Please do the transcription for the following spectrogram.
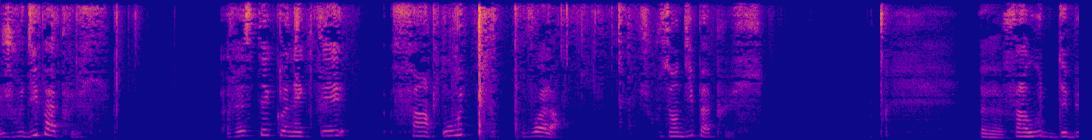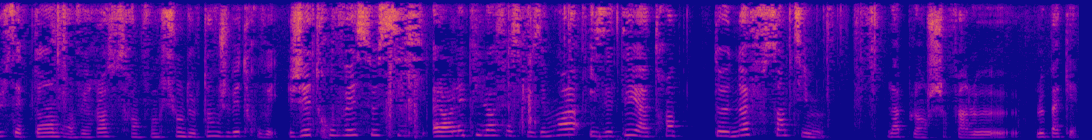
je vous dis pas plus. Restez connectés fin août. Voilà, je vous en dis pas plus. Euh, fin août, début septembre, on verra, ce sera en fonction de le temps que je vais trouver. J'ai trouvé ceci. Alors les pilotes, excusez-moi, ils étaient à 39 centimes la planche, enfin le, paquet.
